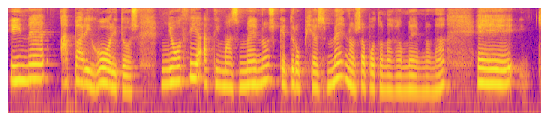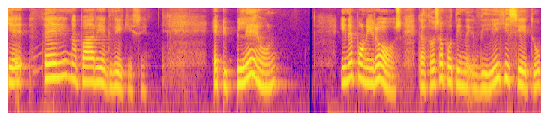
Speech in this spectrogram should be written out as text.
είναι απαρηγόρητος. Νιώθει ατιμασμένος και ντροπιασμένος από τον Αγαμέμνονα ε, και θέλει να πάρει εκδίκηση. Επιπλέον, είναι πονηρός, καθώς από την διήγησή του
